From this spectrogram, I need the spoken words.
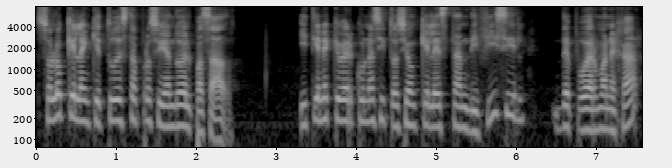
Solo que la inquietud está procediendo del pasado y tiene que ver con una situación que le es tan difícil de poder manejar,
